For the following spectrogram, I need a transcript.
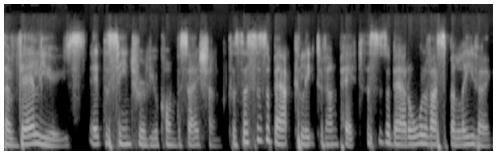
the values at the center of your conversation because this is about collective impact. This is about all of us believing,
